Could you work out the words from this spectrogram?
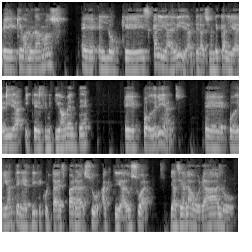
eh, que valoramos eh, en lo que es calidad de vida, alteración de calidad de vida y que definitivamente podrían, podrían tener dificultades para su actividad usual, ya sea laboral o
